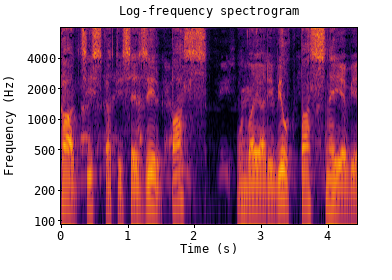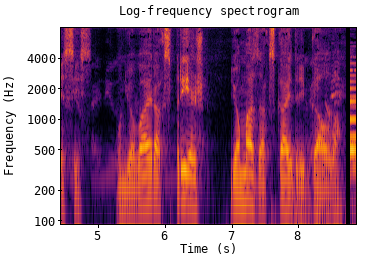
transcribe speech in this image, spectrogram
kāds izskatīsies zirga pasas un vai arī vilku pasas neieviesīs, un jo vairāk spriež, jo mazāk skaidrība galvā.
